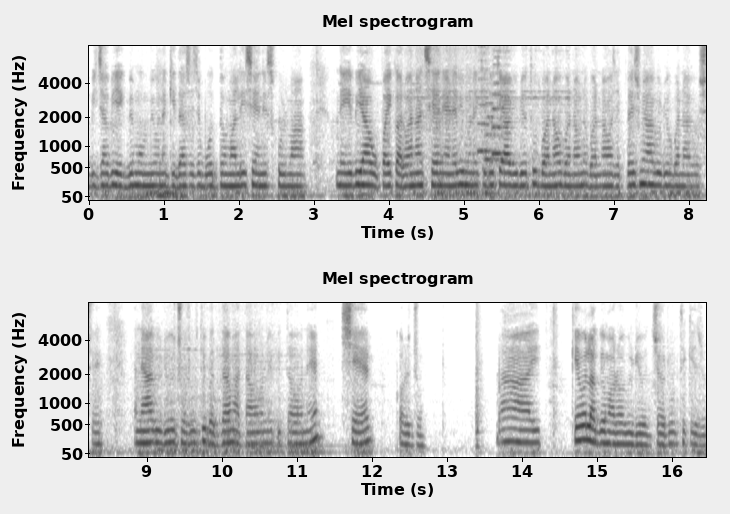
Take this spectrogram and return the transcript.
બીજા બી એક બે મમ્મીઓને કીધા છે જે બહુ ધમાલી છે એની સ્કૂલમાં. અને એ બી આ ઉપાય કરવાના છે અને એણે બી મને કીધું કે આ વીડિયો તું બનાવ, બનાવને બનાવ. એટલે જ મેં આ વીડિયો બનાવ્યો છે. અને આ વીડિયો જરૂરથી બધા માતાઓને, પિતાઓને શેર કરજો. બાય. કેવો લાગ્યો મારો વીડિયો? જરૂરથી કહેજો.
